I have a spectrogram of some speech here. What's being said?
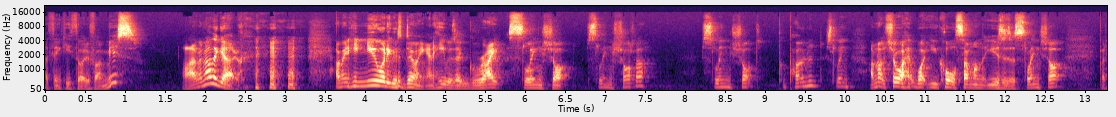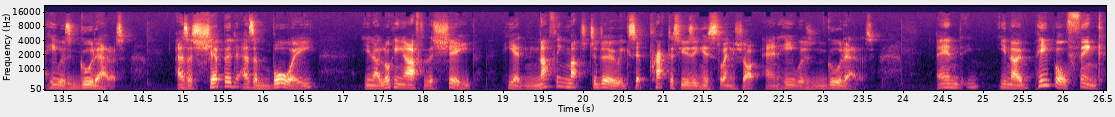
I think he thought, if I miss, i have another go. I mean, he knew what he was doing, and he was a great slingshot, slingshotter, slingshot proponent. Sling. I'm not sure what you call someone that uses a slingshot, but he was good at it. As a shepherd, as a boy, you know, looking after the sheep, he had nothing much to do except practice using his slingshot, and he was good at it. And, you know, people think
